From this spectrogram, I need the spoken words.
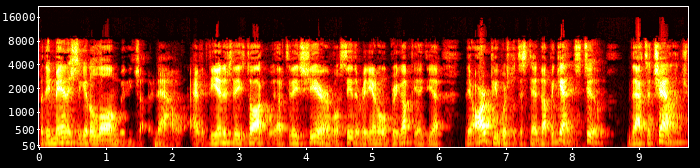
but they manage to get along with each other. Now, at the end of today's talk, of today's share, we'll see that Rabbeinu will bring up the idea there are people we're supposed to stand up against too. That's a challenge.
